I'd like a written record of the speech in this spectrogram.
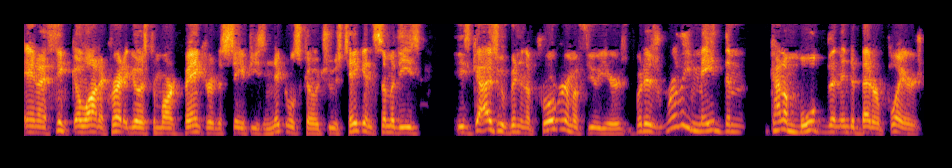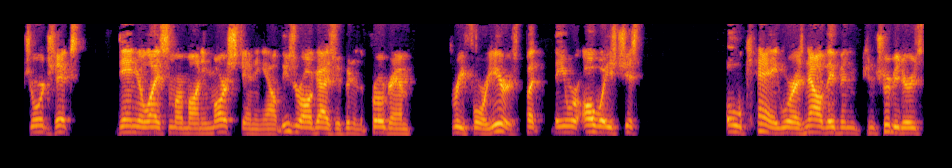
and I think a lot of credit goes to Mark Banker, the safeties and nickels coach, who's taken some of these these guys who've been in the program a few years, but has really made them kind of molded them into better players. George Hicks Daniel Isom, Armani Marsh standing out. These are all guys who've been in the program three, four years, but they were always just okay. Whereas now they've been contributors.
